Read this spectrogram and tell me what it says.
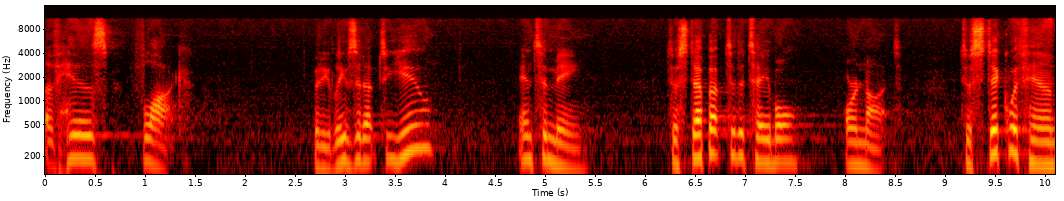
of his flock. But he leaves it up to you and to me to step up to the table or not, to stick with him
